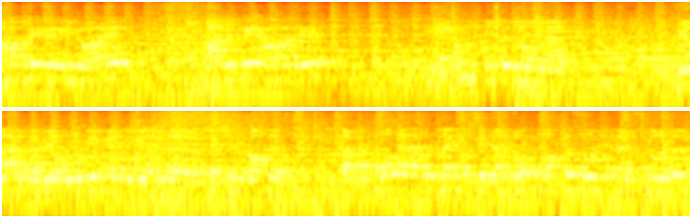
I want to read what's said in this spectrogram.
আমাদের এই লড়াইয়ে, কালকে আমাদের we are we are voting and we are in the election process. But all that I would like to say that don't walk the sol- uh, shoulders.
